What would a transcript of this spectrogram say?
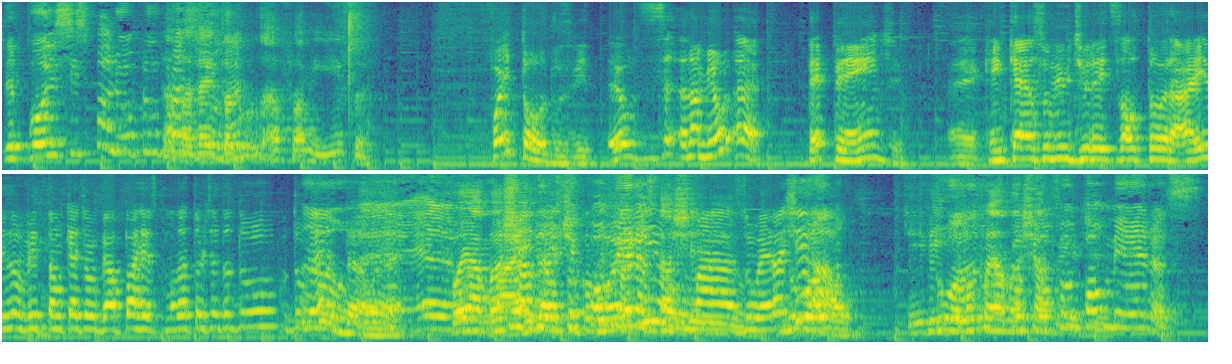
Depois se espalhou pelo Não, mas aí Brasil, todo né? mundo é flamenguista. Foi todos, Vitor. Eu, na minha, é, depende. É, quem quer assumir os direitos autorais, o Vitão quer jogar pra responder a torcida do, do Não, Verdão, né? é, é, Foi a mancha verde foi que o Palmeiras. tá uma zoeira Do geral. ano. Quem Do ano, foi a o mancha campeão foi o verde. Palmeiras.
